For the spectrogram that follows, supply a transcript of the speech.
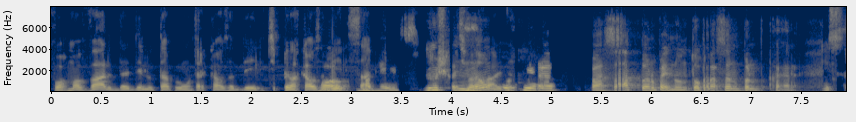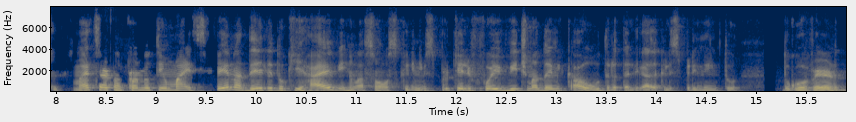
forma válida de lutar por outra causa dele, tipo, pela causa oh, dele, sabe? Não, não eu queira passar pano pra ele, não tô passando pano pro cara. Isso. Mas de certa forma eu tenho mais pena dele do que raiva em relação aos crimes, porque ele foi vítima do MK Ultra, tá ligado? Aquele experimento do governo,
